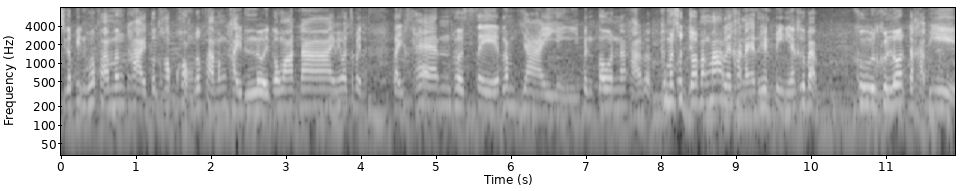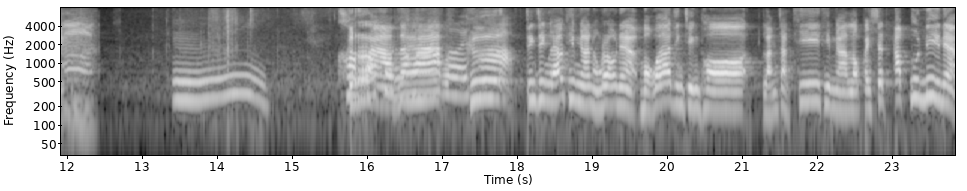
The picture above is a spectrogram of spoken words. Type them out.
ศิลปินทั่วฟ้าเมืองไทยตัวท็อปของทั่วฟ้าเมืองไทยเลยก็ว่าได้ ไม่ว่าจะเป็นไลแคนเพอร์เซสลำไยอย่างนี้เป็นต้นนะคะแบบคือมันสุดยอดมากๆเลยค่ะในเอนเตอร์เทนปีนี้คือแบบคือคือเลิศนะคะพี่อืมขอบกพระราคุบณนะฮะมากๆเลยคือ ค่ะ จริง ๆ แล้วทีมงานของเราเนี่ยบอกว่าจริง ๆ พอหลังจากที่ทีมงานเราไปเซตอัพนู่นนี่เนี่ย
